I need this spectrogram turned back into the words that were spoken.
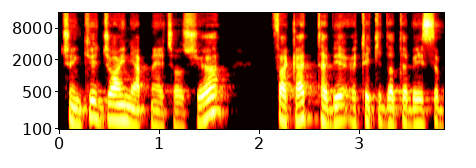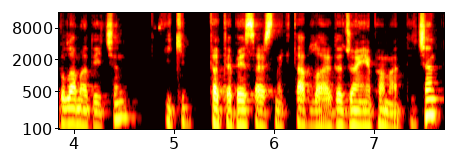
Çünkü join yapmaya çalışıyor. Fakat tabii öteki database'i bulamadığı için iki database arasındaki tablolarda join yapamadığı için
